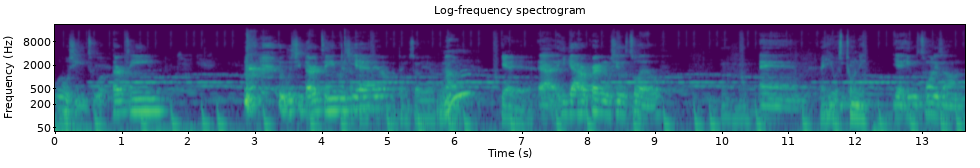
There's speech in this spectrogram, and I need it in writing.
what was she tw- thirteen? was she thirteen when she had him? I think so. Yeah. No. Yeah, yeah, yeah. Uh, he got her pregnant when she was 12 and And he was twenty. yeah he was 20 something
